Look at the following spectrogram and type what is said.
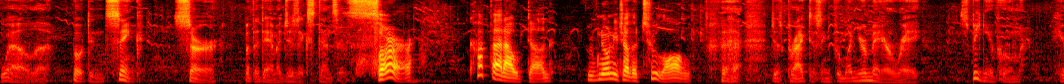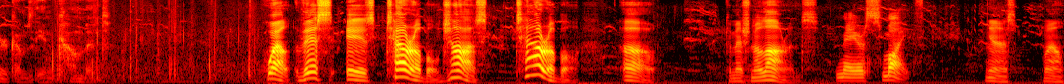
Well, uh, boat didn't sink, sir, but the damage is extensive. Sir? Cut that out, Doug. We've known each other too long. Just practicing for when you're mayor, Ray. Speaking of whom, here comes the incumbent. Well, this is terrible. Just terrible. Oh, Commissioner Lawrence. Mayor Smythe. Yes, well.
